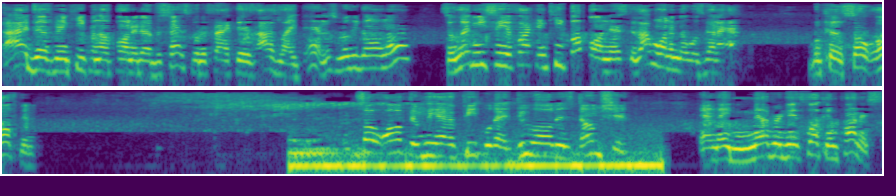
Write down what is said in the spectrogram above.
I had just been keeping up on it ever since, but the fact is, I was like, damn, this really going on? So let me see if I can keep up on this, because I want to know what's going to happen. Because so often, so often we have people that do all this dumb shit, and they never get fucking punished,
